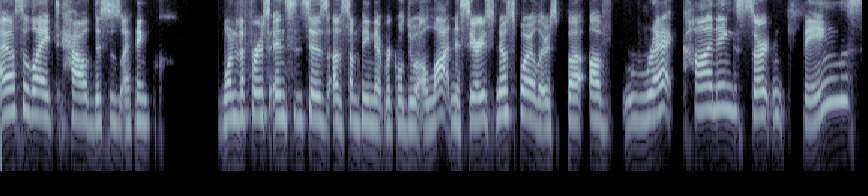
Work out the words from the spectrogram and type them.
I also liked how this is, I think, one of the first instances of something that Rick will do a lot in a series, no spoilers, but of retconning certain things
